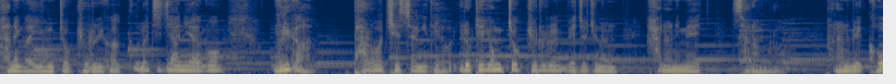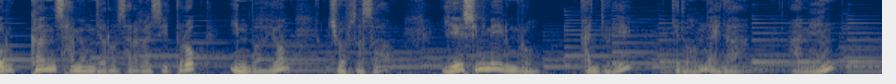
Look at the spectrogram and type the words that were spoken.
하나님과의 영적 교류가 끊어지지 아니하고 우리가 바로 제상이 되어 이렇게 영적 교류를 맺어주는 하나님의 사람으로 하나님의 거룩한 사명자로 살아갈 수 있도록 인도하여 주옵소서 예수님의 이름으로 간절히 기도합니다. 아멘.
